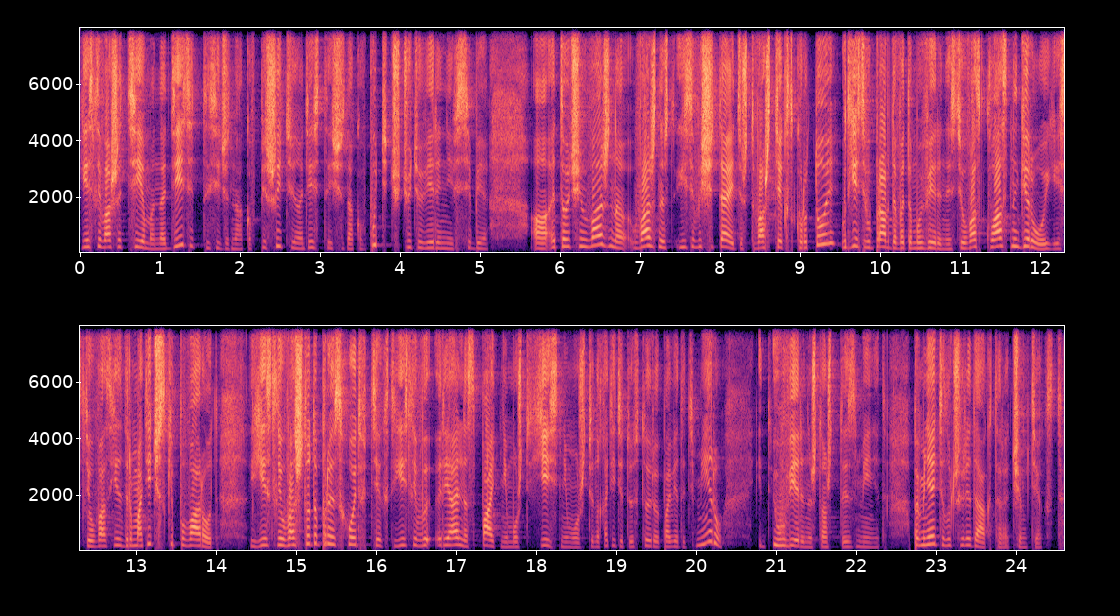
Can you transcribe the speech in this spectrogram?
Если ваша тема на 10 тысяч знаков, пишите ее на 10 тысяч знаков. Будьте чуть-чуть увереннее в себе. А, это очень важно. Важно, если вы считаете, что ваш текст крутой, вот если вы правда в этом уверены, если у вас классный герой, если у вас есть драматический поворот, если у вас что-то происходит в тексте, если вы реально спать не можете, есть не можете, но хотите эту историю поведать миру и, и уверены, что она что-то изменит, поменяйте лучше редактора, чем текст.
